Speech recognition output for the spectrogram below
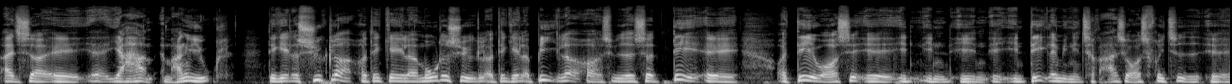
Altså, øh, jeg har mange hjul. Det gælder cykler, og det gælder motorcykel, og det gælder biler og så videre. Så det, øh, og det er jo også øh, en, en, en, en del af min interesse, også fritid øh,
